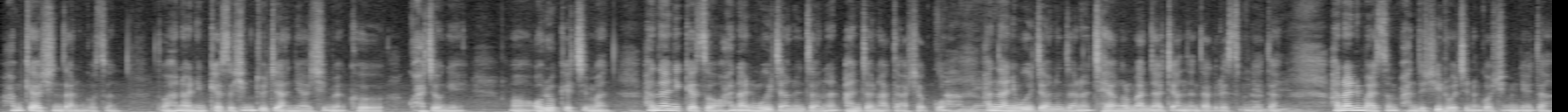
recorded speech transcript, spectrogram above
함께 하신다는 것은 또 하나님께서 힘주지 아니하시면 그 과정이 어, 어렵겠지만 하나님께서 하나님 의지하는 자는 안전하다 하셨고 아멘. 하나님 의지하는 자는 재앙을 만나지 않는다 그랬습니다. 아멘. 하나님 말씀 반드시 이루어지는 것입니다.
